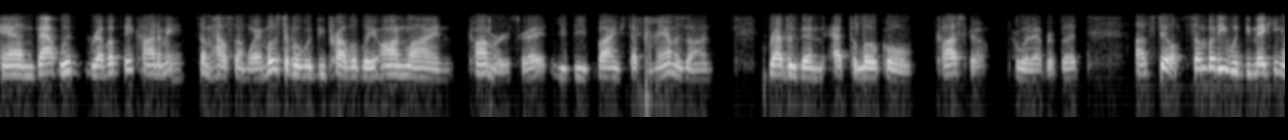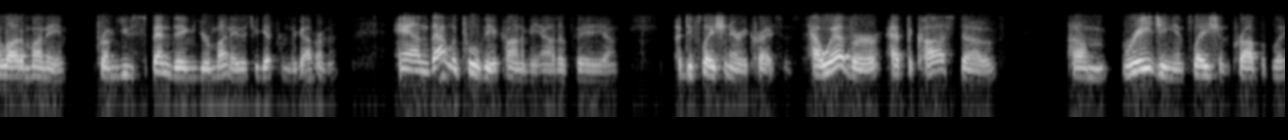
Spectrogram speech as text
and that would rev up the economy somehow, some way. Most of it would be probably online commerce, right? You'd be buying stuff from Amazon rather than at the local Costco or whatever. But uh, still, somebody would be making a lot of money from you spending your money that you get from the government, and that would pull the economy out of a uh, a deflationary crisis. However, at the cost of um, raging inflation, probably,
